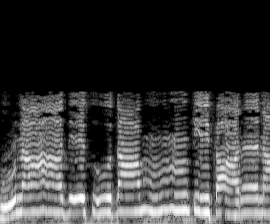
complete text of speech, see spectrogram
උනා දේසුදම් තිසරණා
